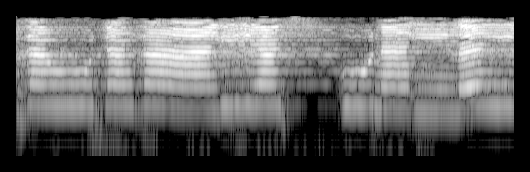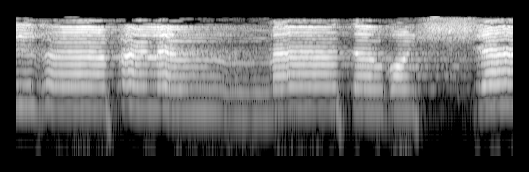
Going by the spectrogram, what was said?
زوجها ليسكن إليها فلما تغشاها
